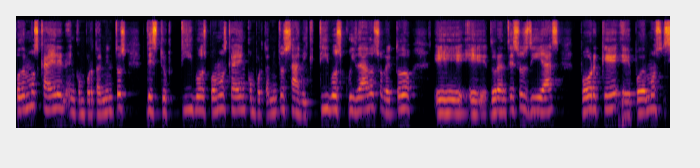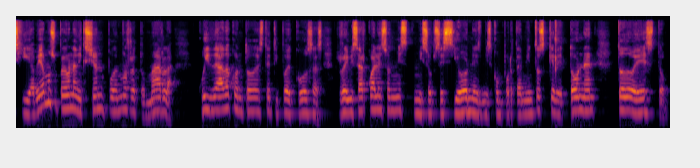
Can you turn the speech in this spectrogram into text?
podemos caer en, en comportamientos destructivos, podemos caer en comportamientos adictivos, cuidado sobre todo eh, eh, durante esos días porque eh, podemos, si habíamos superado una adicción, podemos retomarla. Cuidado con todo este tipo de cosas, revisar cuáles son mis, mis obsesiones, mis comportamientos que detonan todo esto.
